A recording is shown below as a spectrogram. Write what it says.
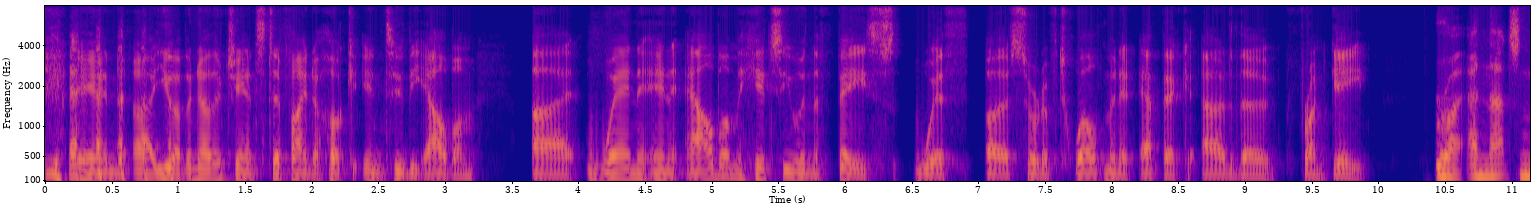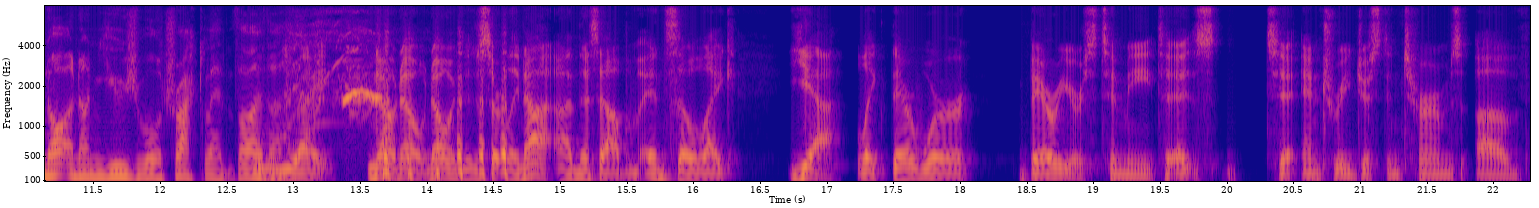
and uh, you have another chance to find a hook into the album. Uh, when an album hits you in the face with a sort of twelve minute epic out of the front gate, Right. And that's not an unusual track length either. Right. No, no, no, certainly not on this album. And so like, yeah, like there were barriers to me to uh, to entry just in terms of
